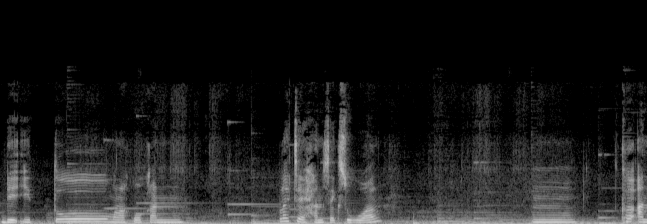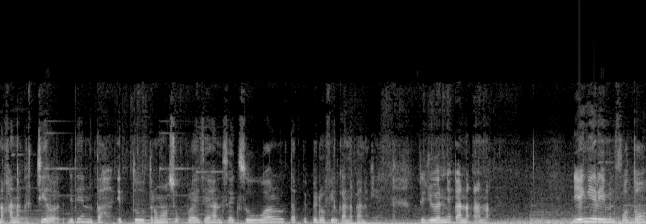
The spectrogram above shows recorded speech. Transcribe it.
dia itu melakukan pelecehan seksual hmm, ke anak-anak kecil. Jadi entah itu termasuk pelecehan seksual tapi pedofil ke anak-anak ya. Tujuannya ke anak-anak. Dia ngirimin foto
